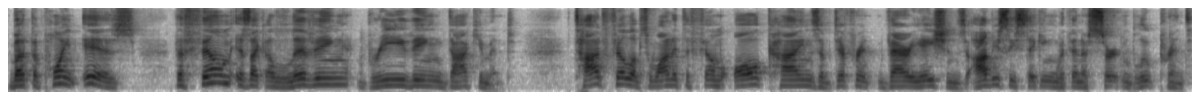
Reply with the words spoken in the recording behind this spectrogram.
But the point is, the film is like a living, breathing document. Todd Phillips wanted to film all kinds of different variations, obviously sticking within a certain blueprint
